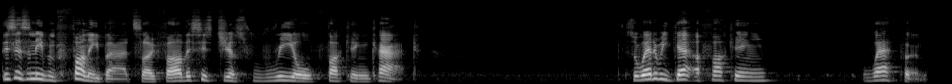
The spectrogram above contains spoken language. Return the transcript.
this isn't even funny bad so far. This is just real fucking cack. So where do we get a fucking weapon?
